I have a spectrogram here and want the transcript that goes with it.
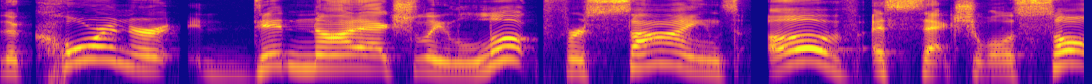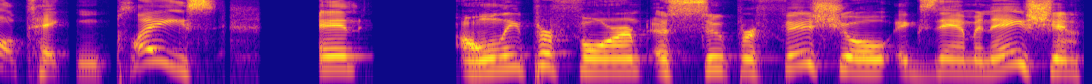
the coroner did not actually look for signs of a sexual assault taking place and only performed a superficial examination,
